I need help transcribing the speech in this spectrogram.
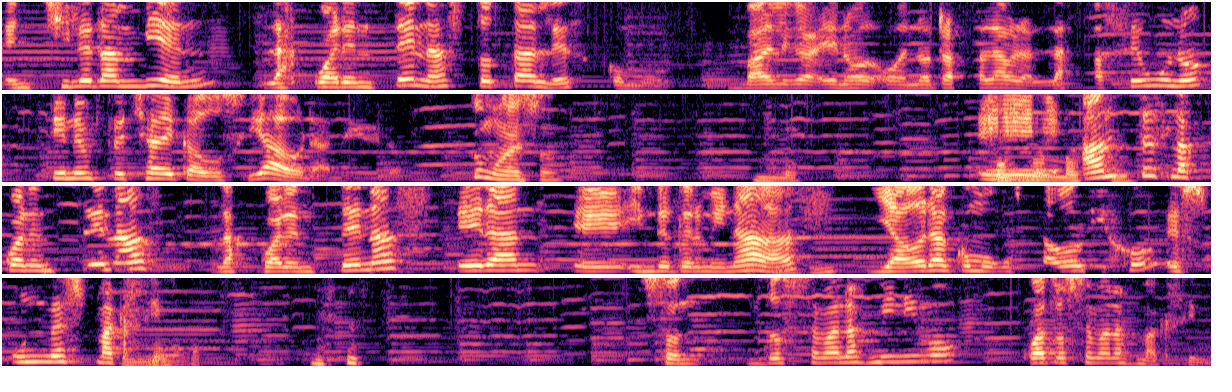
en Chile también las cuarentenas totales, como valga en, o- o en otras palabras, las fase 1, tienen fecha de caducidad ahora, negro. ¿Cómo eso? No. Eh, antes las cuarentenas, las cuarentenas eran eh, indeterminadas y ahora, como Gustavo dijo, es un mes máximo. Son dos semanas mínimo, cuatro semanas máximo.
